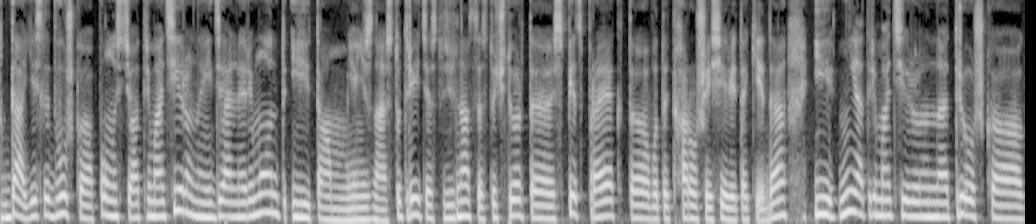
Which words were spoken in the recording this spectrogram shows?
Да, если двушка полностью отремонтирована, идеальный ремонт, и там, я не знаю, 103, 119, 104 спецпроект, вот эти хорошие серии такие, да, и не отремонтированная трешка,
